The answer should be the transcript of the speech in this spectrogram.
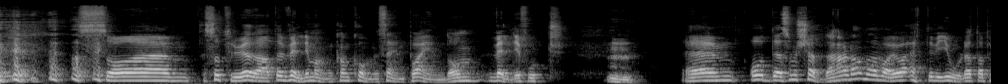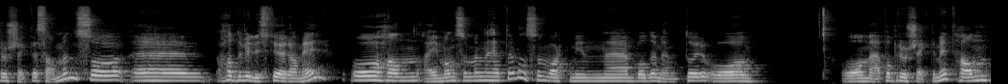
så, eh, så tror jeg da at veldig mange kan komme seg inn på eiendom veldig fort. Ehm, og det som skjedde her da, det var jo etter vi gjorde dette prosjektet sammen, så uh, hadde vi lyst til å gjøre mer. Og han Eiman, som han heter, da, som ble min eh, både mentor og, og med på prosjektet mitt, han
